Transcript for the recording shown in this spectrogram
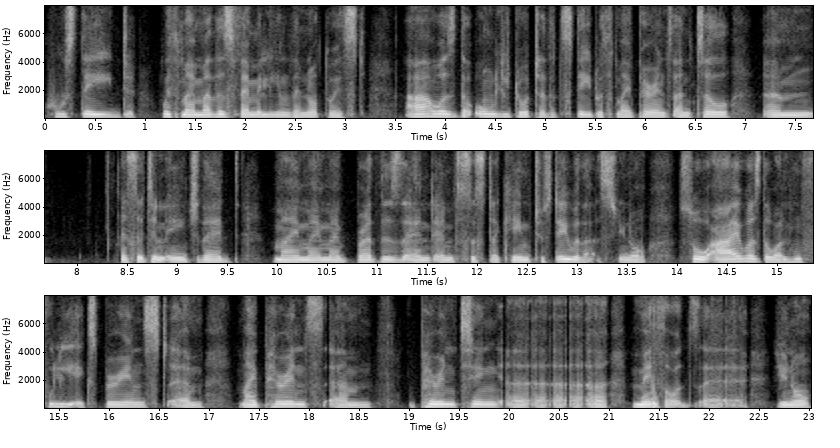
who stayed with my mother's family in the Northwest. I was the only daughter that stayed with my parents until um, a certain age that my my my brothers and and sister came to stay with us you know. So i was the one who fully experienced um, my parents um, parenting uh, uh, uh, uh methods uh, you know.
